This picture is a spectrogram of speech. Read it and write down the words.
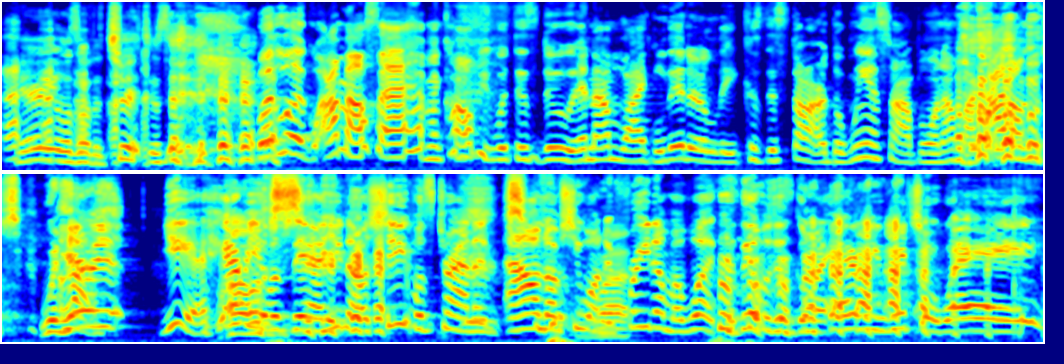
Harriet was on the trenches. but look, I'm outside having coffee with this dude, and I'm like, literally, because the star, the wind started blowing. I'm like, I don't. With Harriet? Yeah, Harriet Oh, was there. You know, she was trying to. I don't know if she wanted Right. freedom or what, because it was just going every which way.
